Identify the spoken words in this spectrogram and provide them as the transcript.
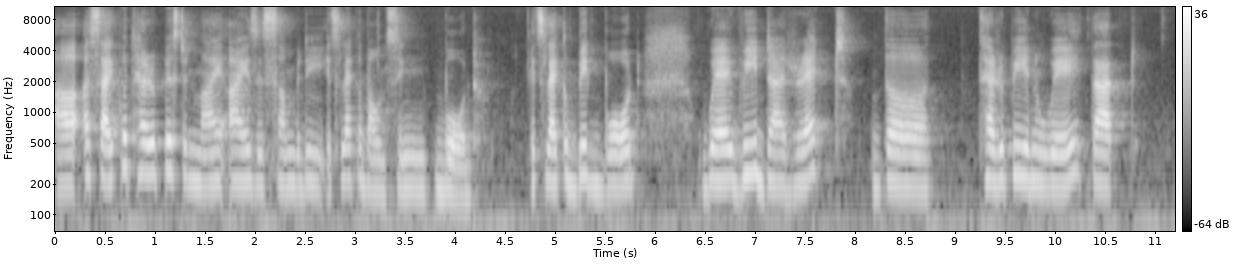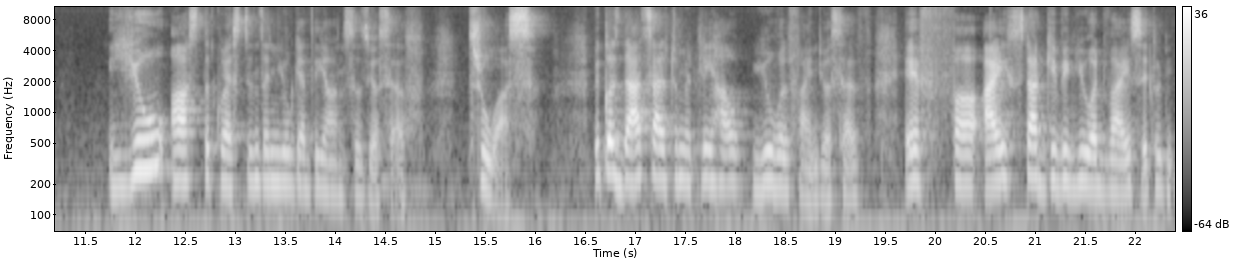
uh, a psychotherapist, in my eyes, is somebody, it's like a bouncing board. It's like a big board where we direct the therapy in a way that you ask the questions and you get the answers yourself through us. Because that's ultimately how you will find yourself. If uh, i start giving you advice it'll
